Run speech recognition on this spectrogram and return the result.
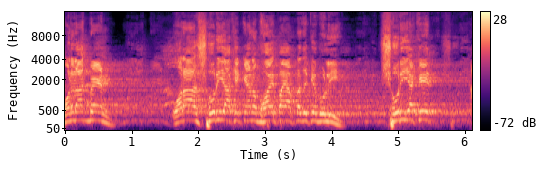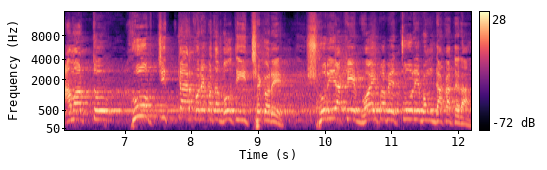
মনে রাখবেন, ওরা শরিয়াকে কেন ভয় পায় আপনাদেরকে বলি? শরিয়াকে আমার তো খুব চিৎকার করে কথা বলতে ইচ্ছে করে। শরিয়াকে ভয় পাবে চোর এবং ডাকাতেরা।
